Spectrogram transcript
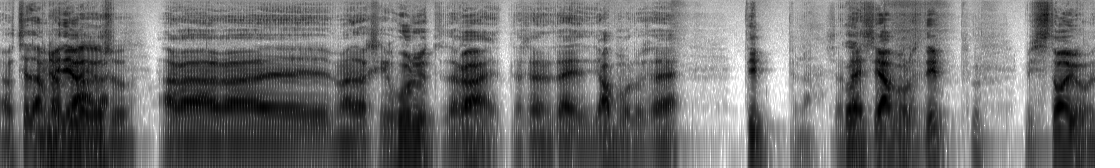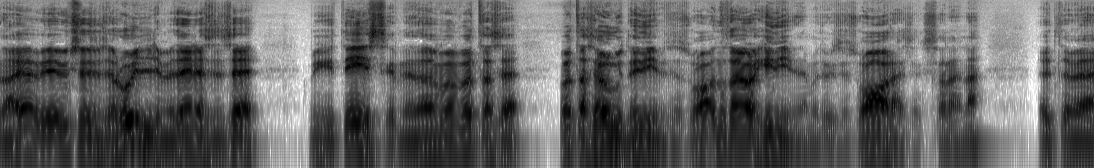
vot seda ma ei tea aga, aga ma tahaks ikka hurjutada ka, et noh, see on täiesti jaburuse tipp, noh, see on täiesti jaburuse tipp, mis toimub, no üks asi on see rullimine, teine asi on see mingi teesklemine, no võta see, võta see õudne inimene, no ta ei olegi inimene muidugi, see Suarez, eks ole, noh, ütleme,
